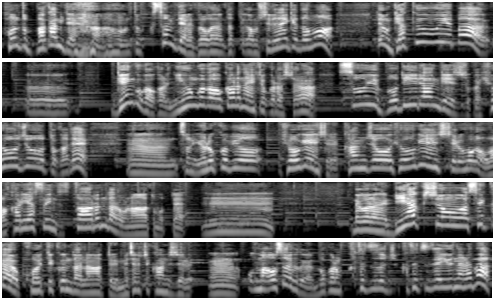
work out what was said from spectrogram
ほんとバカみたいな、ほんとクソみたいな動画だったかもしれないけども、でも逆を言えば、うー言語がわからない、日本語がわからない人からしたら、そういうボディーランゲージとか表情とかで、うん、その喜びを表現してる、感情を表現してる方がわかりやすいんで伝わるんだろうなと思って。うーん。だからね、リアクションは世界を超えていくんだなってめちゃくちゃ感じてる。うん。まあ、おそらくだから僕の仮説、仮説で言うならば、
